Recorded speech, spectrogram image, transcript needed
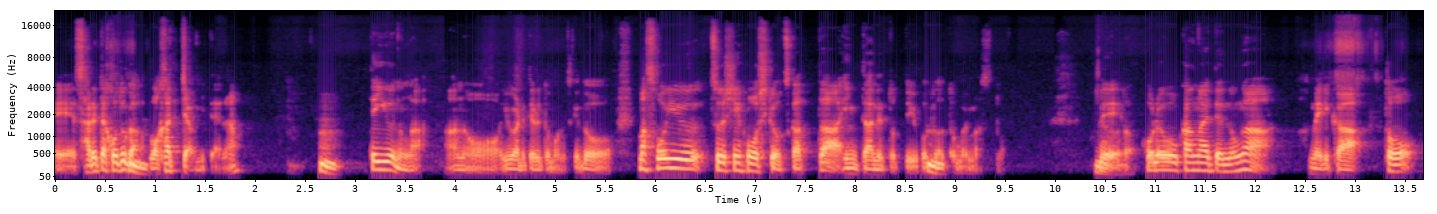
えーされたことが分かっちゃうみたいな、うん。っていうのが、あの、言われてると思うんですけど、まあそういう通信方式を使ったインターネットっていうことだと思いますと。でなるほど、これを考えてるのがアメリカと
